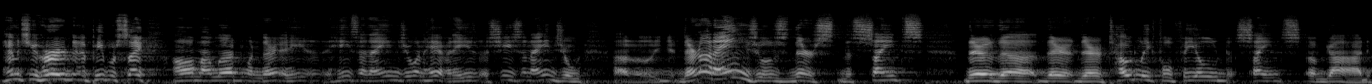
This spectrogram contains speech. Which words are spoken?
Haven't you heard people say, "Oh, my loved one, he, he's an angel in heaven. He's, she's an angel." Uh, they're not angels; they're the saints. They're the they're they're totally fulfilled saints of God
